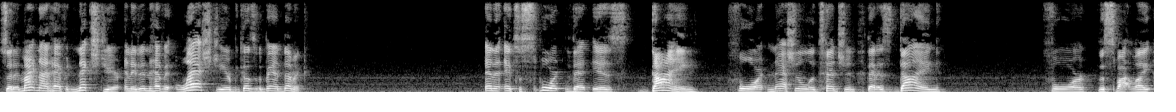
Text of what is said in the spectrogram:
So they might not have it next year, and they didn't have it last year because of the pandemic. And it's a sport that is dying for national attention, that is dying for the spotlight,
